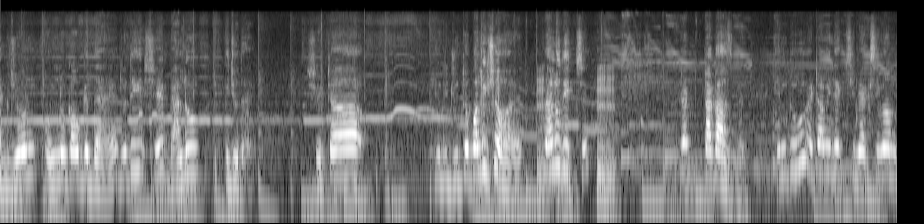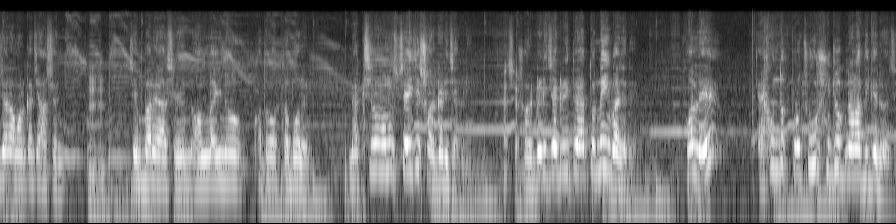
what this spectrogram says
একজন অন্য কাউকে দেয় যদি সে ভ্যালু কিছু দেয়, সেটা যদি জুতো পালিশও হয় ভ্যালু দিচ্ছে। এটা টাকা আসবে। কিন্তু এটা আমি দেখছি ম্যাক্সিমাম যারা আমার কাছে আসেন চেম্বারে আসেন অনলাইনেও কথাবার্তা বলেন ম্যাক্সিমাম মানুষ চাইছে সরকারি চাকরি। আচ্ছা। সরকারি চাকরি তো এত নেই বাজারে। ফলে এখন তো প্রচুর সুযোগ নানা দিকে রয়েছে।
